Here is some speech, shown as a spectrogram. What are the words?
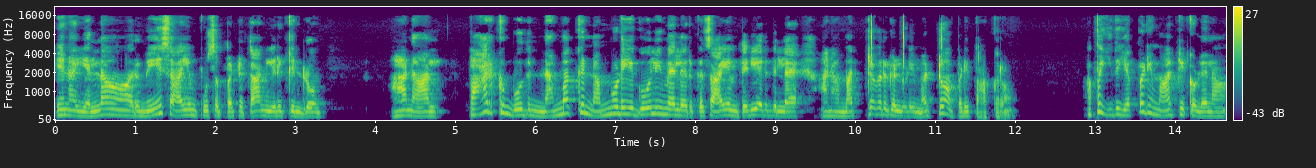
ஏன்னா எல்லாருமே சாயம் பூசப்பட்டு தான் இருக்கின்றோம். ஆனால் பார்க்கும்போது நமக்கு நம்முடைய கோலி மேல இருக்க சாயம் தெரியறதில்ல. ஆனா மற்றவர்களுடைய மட்டும் அப்படி பார்க்கிறோம். அப்ப இது எப்படி மாற்றிக்கொள்ளலாம்?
